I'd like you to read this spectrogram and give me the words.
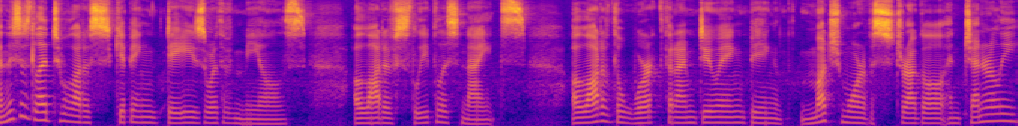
And this has led to a lot of skipping days worth of meals, a lot of sleepless nights, a lot of the work that I'm doing being much more of a struggle, and generally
